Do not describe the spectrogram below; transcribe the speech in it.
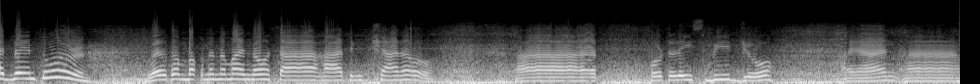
ka-adventure Welcome back na naman no sa ating channel. At for today's video Ayan ah,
